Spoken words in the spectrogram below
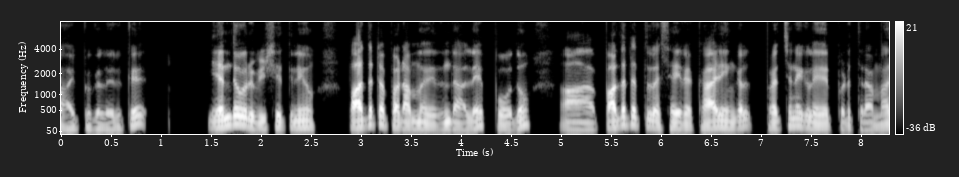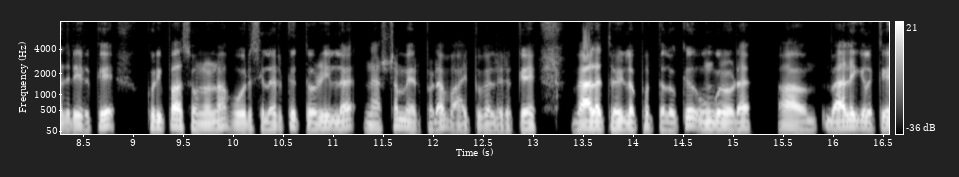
வாய்ப்புகள் இருக்குது எந்த ஒரு விஷயத்துலையும் பதட்டப்படாமல் இருந்தாலே போதும். பதட்டத்தில் செய்கிற காரியங்கள் பிரச்சனைகளை ஏற்படுத்துகிற மாதிரி இருக்குது குறிப்பாக சொல்லணும்னா ஒரு சிலருக்கு தொழிலில் நஷ்டம் ஏற்பட வாய்ப்புகள் இருக்குது வேலை தொழிலை பொறுத்தளவுக்கு உங்களோட வேலைகளுக்கு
